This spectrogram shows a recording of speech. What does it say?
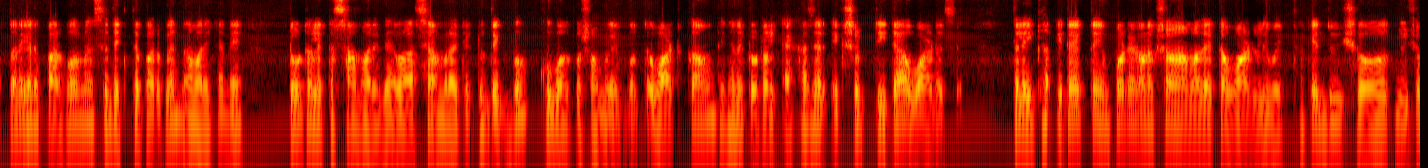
আপনারা এখানে পারফরমেন্সে দেখতে পারবেন, আমার এখানে টোটাল একটা সামারি দেওয়া আছে, আমরা এটা একটু দেখব, খুব অল্প সময়ের মধ্যে। ওয়ার্ড কাউন্ট এখানে টোটাল এক হাজার একষট্টিটা ওয়ার্ড আছে। তাহলে এটা একটা ইম্পর্টেন্ট অনেক সময় আমাদের একটা ওয়ার্ড লিমিট থাকে, দুইশো দুইশো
